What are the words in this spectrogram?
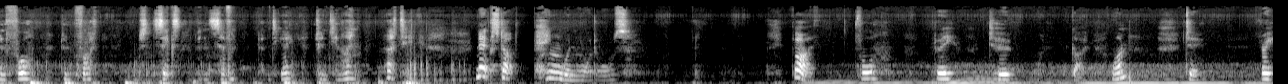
twenty-four, twenty-five, twenty-six, twenty-seven, twenty-eight, twenty-nine, thirty. Next up, penguin waddles. Five, four, three, two, go. One, two, three,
